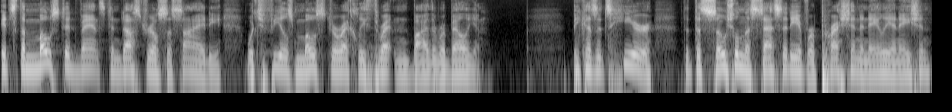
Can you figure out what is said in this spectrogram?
It's the most advanced industrial society which feels most directly threatened by the rebellion. Because it's here that the social necessity of repression and alienation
